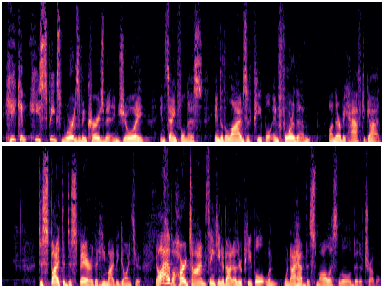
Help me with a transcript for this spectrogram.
he, can, he speaks words of encouragement and joy in thankfulness into the lives of people and for them on their behalf to God, despite the despair that he might be going through. Y'all, I have a hard time thinking about other people when, when I have the smallest little bit of trouble.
